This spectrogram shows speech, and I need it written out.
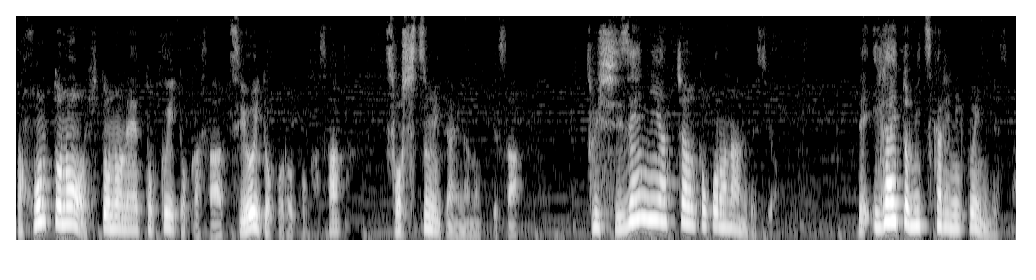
本当の人のね、得意とかさ、強いところとかさ、素質みたいなのってさ、そういう自然にやっちゃうところなんですよ。で、意外と見つかりにくいんですよ。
